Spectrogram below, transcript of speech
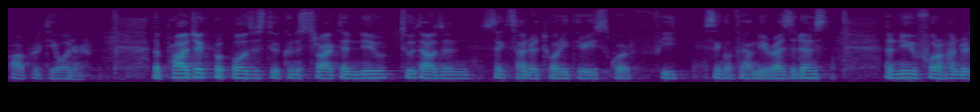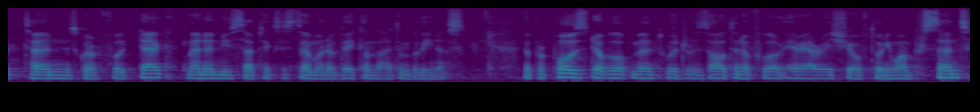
property owner. The project proposes to construct a new 2,623 square feet single family residence, a new 410 square foot deck, and a new septic system on a vacant lot in Bolinas. The proposed development would result in a floor area ratio of 21%,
